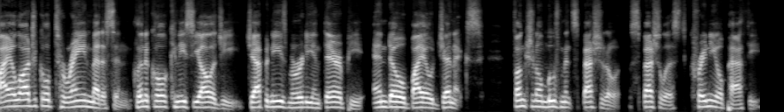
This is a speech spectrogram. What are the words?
biological terrain medicine, clinical kinesiology, Japanese meridian therapy, endobiogenics, functional movement special, specialist, craniopathy,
